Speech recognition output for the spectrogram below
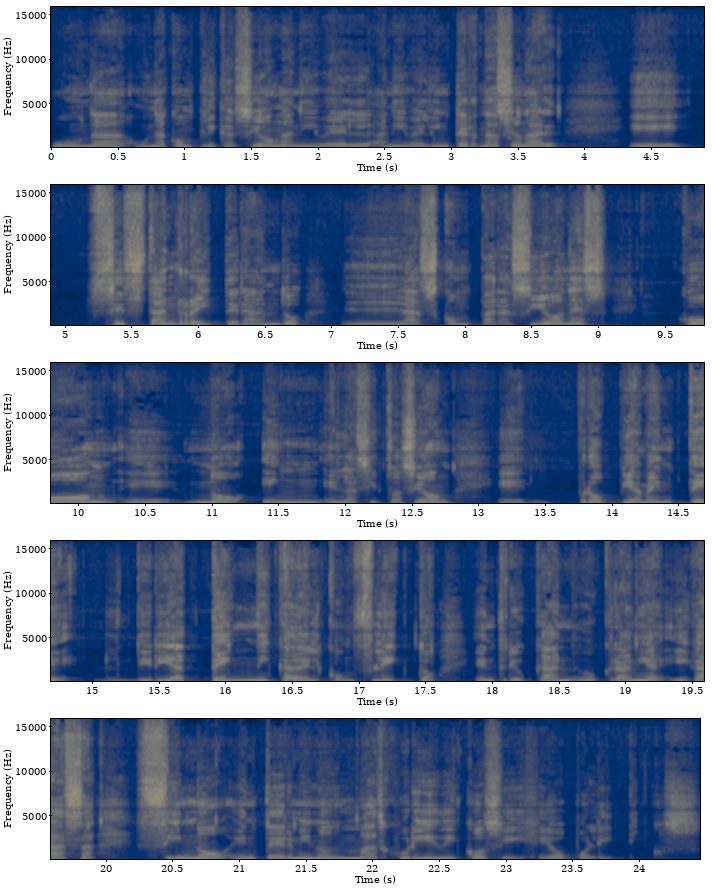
una, una, complicación a nivel, a nivel internacional. Eh, se están reiterando las comparaciones con, eh, no en, la situación eh, propiamente, diría, técnica del conflicto entre Ucrania y Gaza, sino en términos más jurídicos y geopolíticos.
